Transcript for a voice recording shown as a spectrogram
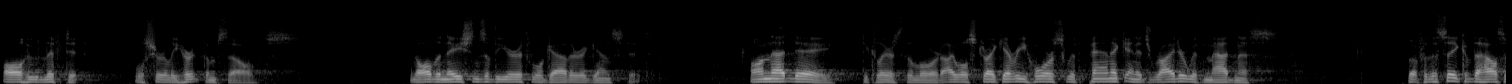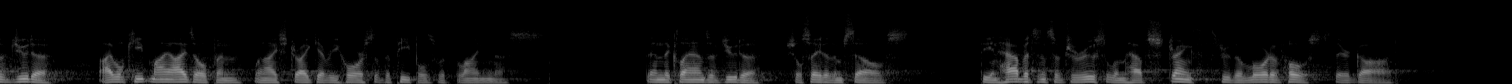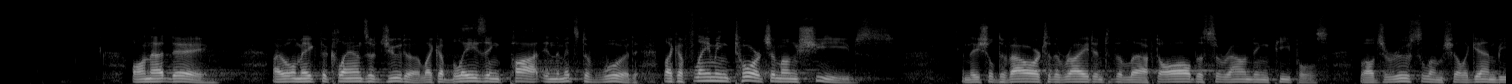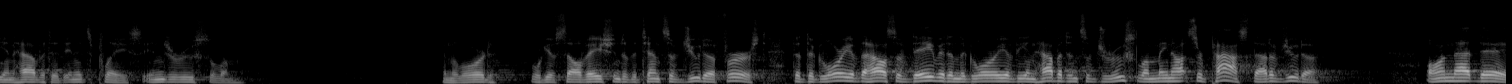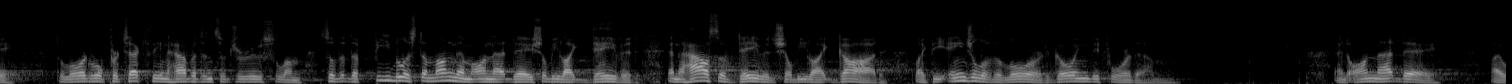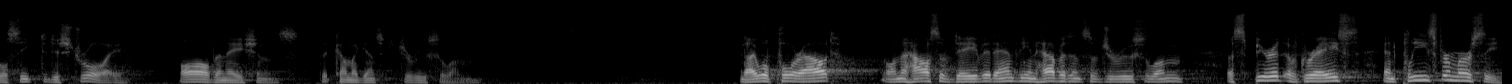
All who lift it will surely hurt themselves, and all the nations of the earth will gather against it. On that day, declares the Lord, I will strike every horse with panic and its rider with madness. But for the sake of the house of Judah, I will keep my eyes open when I strike every horse of the peoples with blindness. Then the clans of Judah shall say to themselves, The inhabitants of Jerusalem have strength through the Lord of hosts, their God. On that day, I will make the clans of Judah like a blazing pot in the midst of wood, like a flaming torch among sheaves. And they shall devour to the right and to the left all the surrounding peoples, while Jerusalem shall again be inhabited in its place, in Jerusalem. And the Lord will give salvation to the tents of Judah first, that the glory of the house of David and the glory of the inhabitants of Jerusalem may not surpass that of Judah. On that day, the Lord will protect the inhabitants of Jerusalem, so that the feeblest among them on that day shall be like David, and the house of David shall be like God, like the angel of the Lord going before them. And on that day I will seek to destroy all the nations that come against Jerusalem. And I will pour out on the house of David and the inhabitants of Jerusalem a spirit of grace and pleas for mercy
